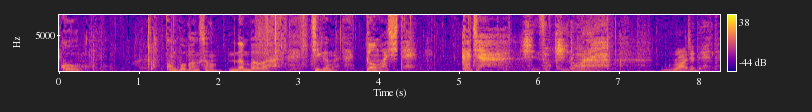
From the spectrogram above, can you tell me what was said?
고. 공포방송 넘버원. 지금은 또 마시대. 가자. 신속히 이동하라. 댄.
